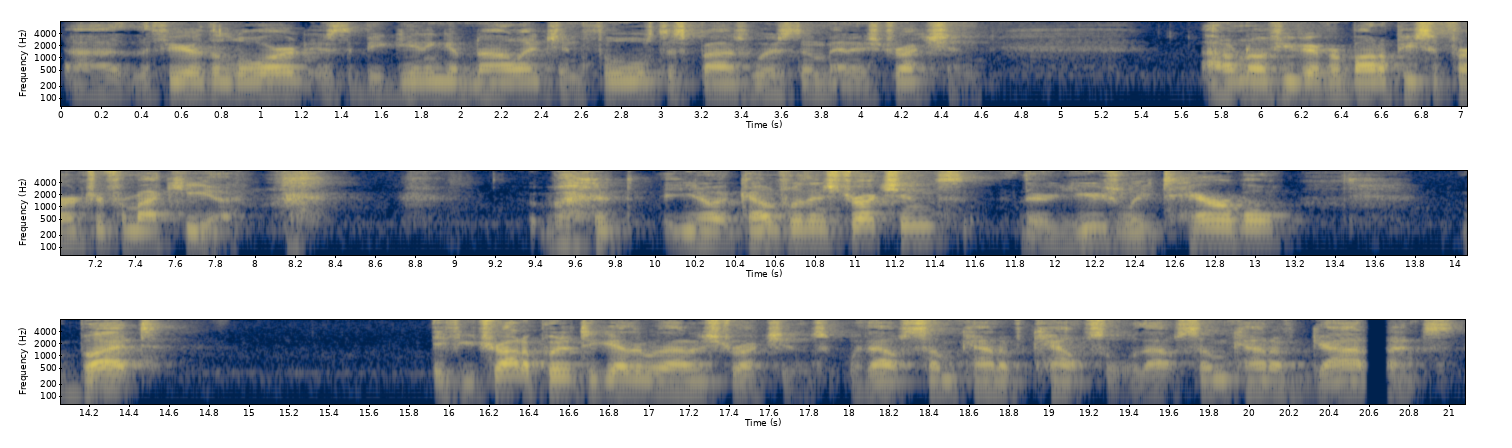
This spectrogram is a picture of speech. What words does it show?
Uh, the fear of the Lord is the beginning of knowledge, and fools despise wisdom and instruction. I don't know if you've ever bought a piece of furniture from IKEA. But, you know, it comes with instructions. They're usually terrible. But if you try to put it together without instructions, without some kind of counsel, without some kind of guidance,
